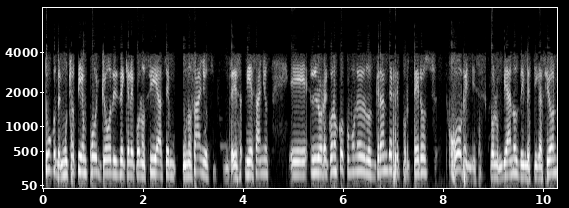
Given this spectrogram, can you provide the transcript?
tú de mucho tiempo, yo desde que le conocí hace unos años, 10 años, eh, lo reconozco como uno de los grandes reporteros jóvenes colombianos de investigación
